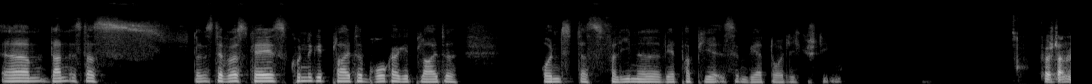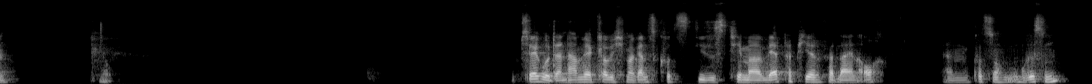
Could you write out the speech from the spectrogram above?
ähm, dann ist das, dann ist der Worst Case, Kunde geht pleite, Broker geht pleite und das verliehene Wertpapier ist im Wert deutlich gestiegen. Verstanden. Ja. Sehr gut, dann haben wir, glaube ich, mal ganz kurz dieses Thema Wertpapiere verleihen auch ähm, kurz noch umrissen.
